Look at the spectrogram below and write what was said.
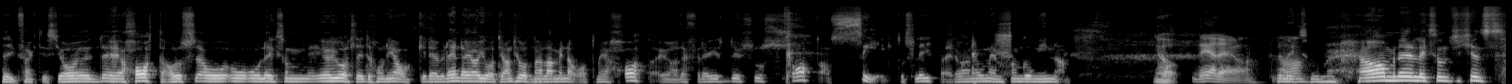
kniv faktiskt. Jag, det, jag hatar och, och, och, och liksom, jag har gjort lite honiaki, det är väl det enda jag har gjort. Jag har inte gjort några laminat, men jag hatar att göra det för det är, det är så satans segt att slipa i. Det har jag nog nämnt någon gång innan. Ja. Det är det ja. Det är ja. liksom, ja, men det är liksom, det känns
